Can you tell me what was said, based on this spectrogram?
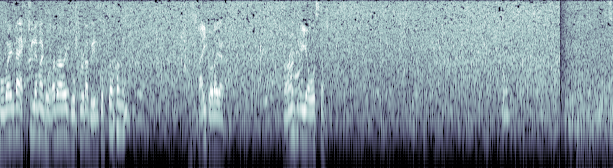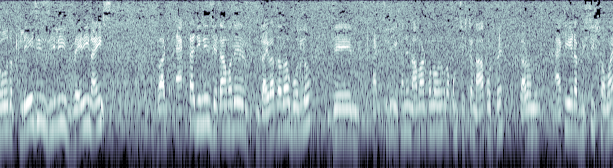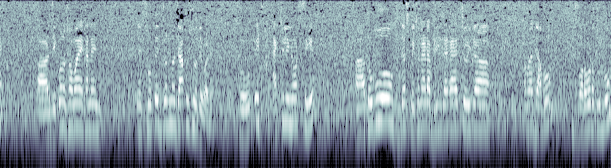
মোবাইলটা অ্যাকচুয়ালি আমার ঢোকাতে হবে গোপ্রোটা বের করতে হবে। তাই করা যাক। কারণ এই অবস্থা। So the place is really very nice but একটা জিনিস যেটা আমাদের ড্রাইভার দাদাও বলল, যে অ্যাকচুয়ালি এখানে নামার কোনো রকম চেষ্টা না করতে। কারণ একই এটা বৃষ্টির সময়, আর যে কোনো সময় এখানে স্রোতের জন্য যা খুশি হতে পারে। তো ইটস অ্যাকচুয়ালি নট সেফ তবুও জাস্ট পেছনে একটা ব্রিজ দেখা যাচ্ছে, ওইটা আমরা যাব, বড় বড় তুলবো।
